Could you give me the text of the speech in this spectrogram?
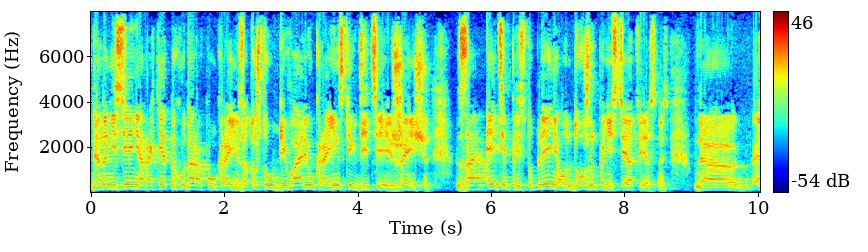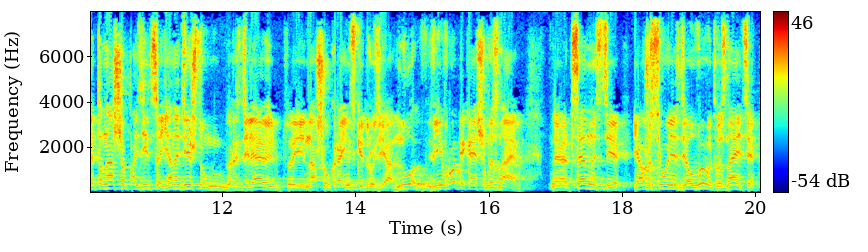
для нанесения ракетных ударов по Украине, за то, что убивали украинских детей женщин. За эти преступления он должен понести ответственность. Э, это наша позиция. Я надеюсь, что разделяют и наши украинские друзья. Но в Европе, конечно, мы знаем, Э, ценности. Я уже сегодня сделал вывод, вы знаете,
